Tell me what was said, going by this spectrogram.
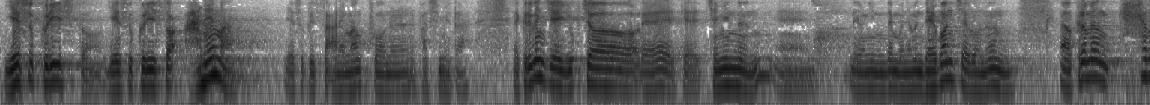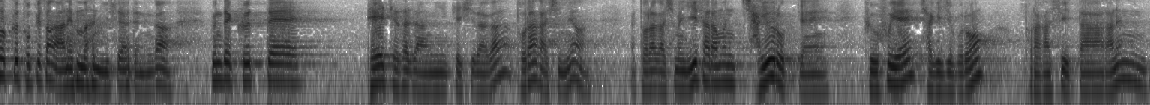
예수 그리스도, 예수 그리스도 안에만 예수 그리스도 안에만 구원을 받습니다. 예, 그리고 이제 6절에 이렇게 재밌는 예, 내용이 있는데 뭐냐면 네 번째로는 어, 그러면 계속 그 도피성 안에만 있어야 되는가? 근데 그때 대제사장이 계시다가 돌아가시면 돌아가시면 이 사람은 자유롭게 그 후에 자기 집으로 돌아갈 수 있다라는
